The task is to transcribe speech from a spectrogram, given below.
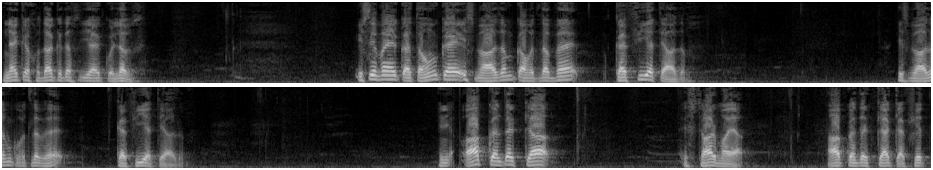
نہ کہ خدا کی طرف سے کوئی لفظ۔ اس لیے میں کہتا ہوں کہ اس میں آزم کا مطلب ہے کیفیت آدم۔ اس میں آدم کا مطلب ہے کیفیت آدم۔ یعنی آپ کے اندر کیا اسٹار مایا، آپ کے اندر کیا کیفیت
